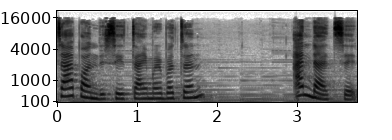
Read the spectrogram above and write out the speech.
tap on the set timer button and that's it.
